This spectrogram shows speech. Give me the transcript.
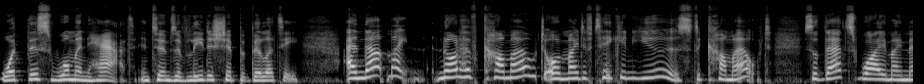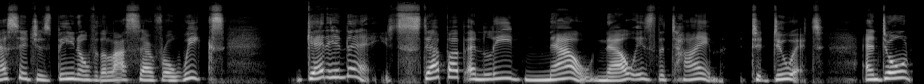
what this woman had in terms of leadership ability. And that might not have come out or might have taken years to come out. So that's why my message has been over the last several weeks get in there, step up and lead now. Now is the time to do it. And don't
